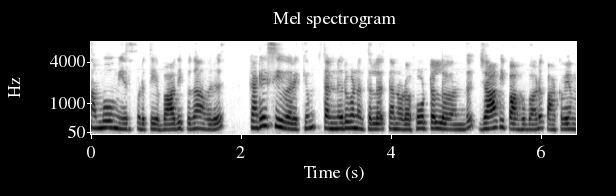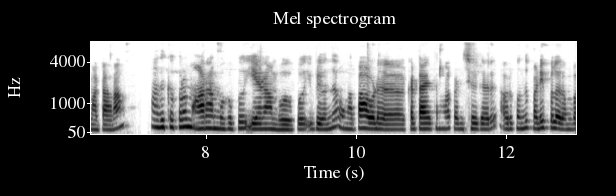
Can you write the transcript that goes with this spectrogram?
சம்பவம் ஏற்படுத்திய பாதிப்பு தான் அவர் கடைசி வரைக்கும் தன் நிறுவனத்தில் தன்னோட ஹோட்டலில் வந்து ஜாதி பாகுபாடு பார்க்கவே மாட்டாராம். அதுக்கப்புறம் ஆறாம் வகுப்பு, ஏழாம் வகுப்பு இப்படி வந்து அவங்க அப்பாவோட கட்டாயத்தினால படிச்சிருக்காரு. அவருக்கு வந்து படிப்பில் ரொம்ப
